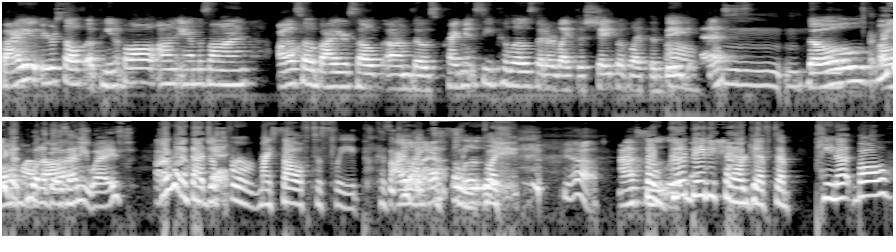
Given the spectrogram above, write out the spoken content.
buy yourself a peanut ball on Amazon. Also, buy yourself um, those pregnancy pillows that are like the shape of like the big Oh. S. Mm-mm. Those We oh get my one of those anyways. I want that just for myself to sleep because I Oh, like to sleep. absolutely. Like Yeah. so, good baby shower gift: a peanut ball.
